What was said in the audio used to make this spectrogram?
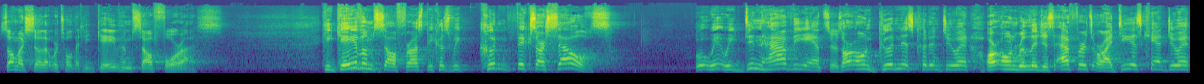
So much so that we're told that He gave Himself for us. He gave Himself for us because we couldn't fix ourselves. We, we didn't have the answers. Our own goodness couldn't do it. Our own religious efforts or ideas can't do it.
